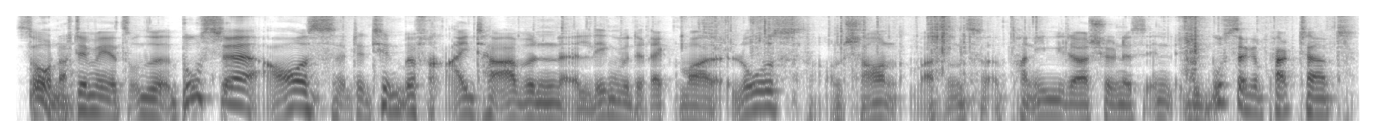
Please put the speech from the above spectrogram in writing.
So, nachdem wir jetzt unsere Booster aus der Tin befreit haben, legen wir direkt mal los und schauen, was uns Panini da Schönes in die Booster gepackt hat.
